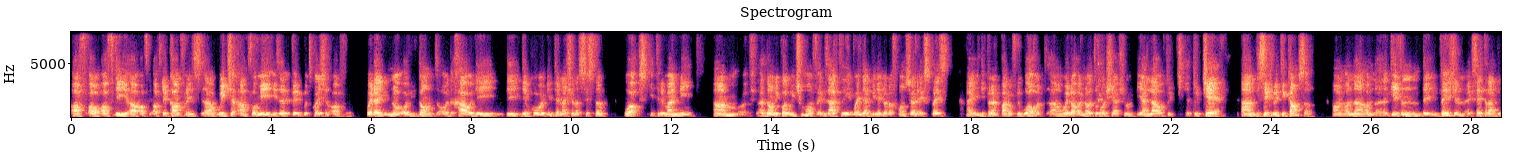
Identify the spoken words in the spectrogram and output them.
of, of, of the uh, of, of the conference, uh, which um, for me is a very good question of whether you know or you don't, or how the, the, the whole international system works. It reminds me um, I don't recall which month exactly, when there have been a lot of concern expressed in different parts of the world, uh, whether or not Russia should be allowed to, to chair um, the Security Council on, on, uh, on uh, given the invasion, etc., the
